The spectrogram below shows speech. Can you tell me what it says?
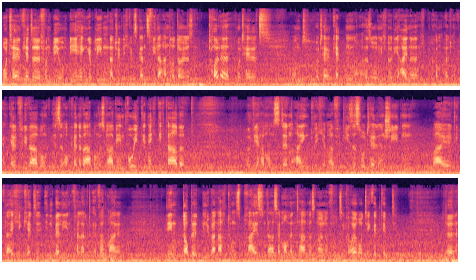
Hotelkette von B&B hängen geblieben. Natürlich gibt es ganz viele andere tolle Hotels und Hotelketten. Also nicht nur die eine. Ich bekomme halt auch kein Geld für die Werbung. Ist auch keine Werbung. Ist nur erwähnt, wo ich genächtigt habe. Und wir haben uns denn eigentlich immer für dieses Hotel entschieden, weil die gleiche Kette in Berlin verlangt einfach mal den doppelten Übernachtungspreis. Und da es ja momentan das 49-Euro-Ticket gibt, äh,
